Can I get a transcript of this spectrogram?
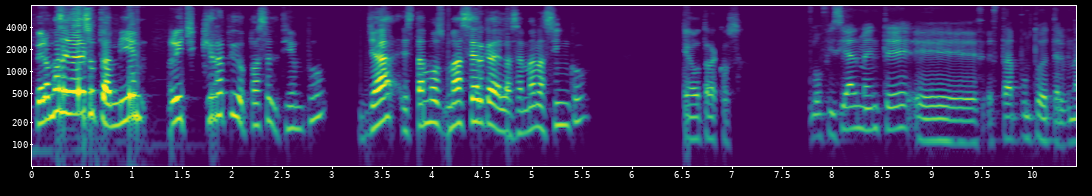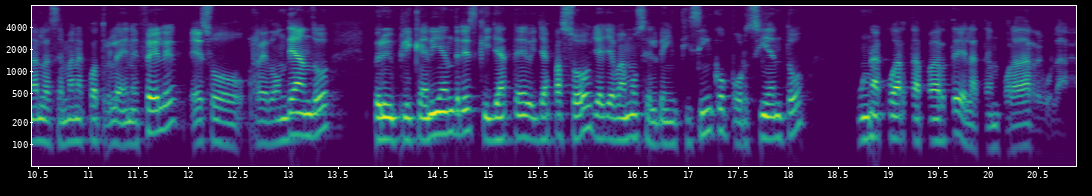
Pero más allá de eso también, Rich, qué rápido pasa el tiempo. Ya estamos más cerca de la semana 5 que otra cosa. Oficialmente eh, está a punto de terminar la semana 4 de la NFL, eso redondeando, pero implicaría, Andrés, que ya, te, ya pasó, ya llevamos el 25% una cuarta parte de la temporada regular.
